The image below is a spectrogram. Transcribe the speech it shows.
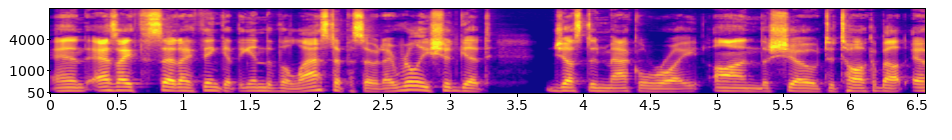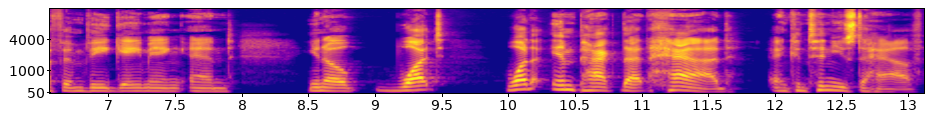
And as I said, I think at the end of the last episode, I really should get Justin McElroy on the show to talk about FMV gaming and, you know, what what impact that had and continues to have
